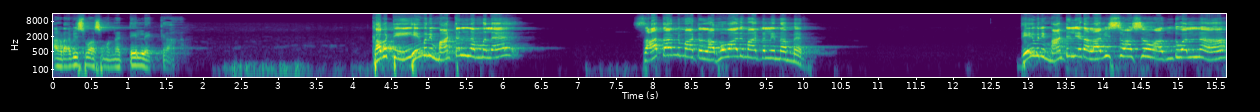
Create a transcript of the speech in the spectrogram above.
అక్కడ అవిశ్వాసం ఉన్నట్టే లెక్క. కాబట్టి దేవుని మాటలు నమ్మలే. సాతాను మాటలు అపవాది మాటల్ని నమ్మారు. దేవుని మాటలు లేడు. అలా అవిశ్వాసం. అందువలన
